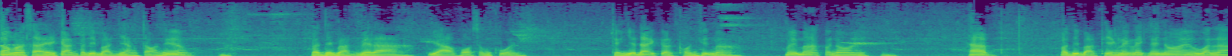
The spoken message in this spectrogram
ต้องอาศัยการปฏิบัติอย่างต่อเนื่อง ปฏิบัติเวลายาวพอสมควร ถึงจะได้เกิดผลขึ้นมา ไม่มากก็น้อย ถ้า ปฏิบัติเพียงเล็ก ๆ น้อยๆวันละ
